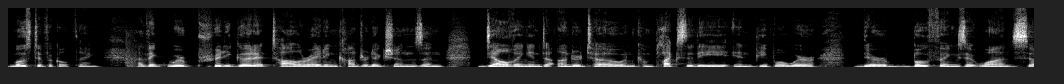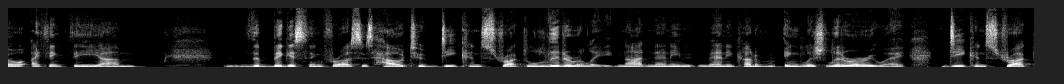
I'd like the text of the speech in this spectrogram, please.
most difficult thing. I think we're pretty good at tolerating contradictions and delving into undertow and complexity in people where they're both things at once. So i think the um, the biggest thing for us is how to deconstruct literally not in any any kind of english literary way deconstruct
